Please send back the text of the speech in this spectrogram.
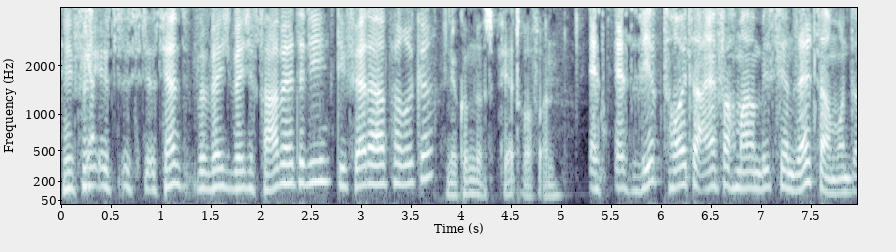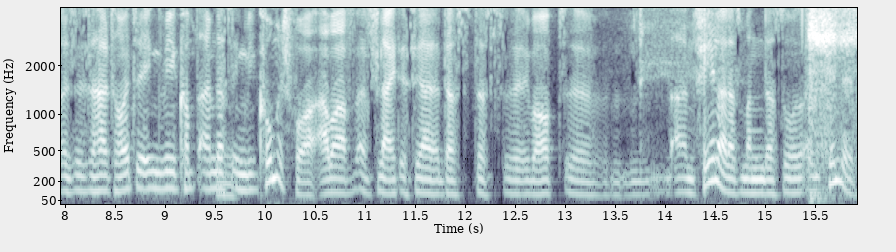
Wie viel, ist, ist, ist ernst, welche, welche Farbe hätte die, die Pferdehaarperücke? Da kommt aufs Pferd drauf an. Es, es wirkt heute einfach mal ein bisschen seltsam und es ist halt heute irgendwie, kommt einem das irgendwie komisch vor. Aber vielleicht ist ja das, das äh, überhaupt äh, ein Fehler, dass man das so empfindet.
